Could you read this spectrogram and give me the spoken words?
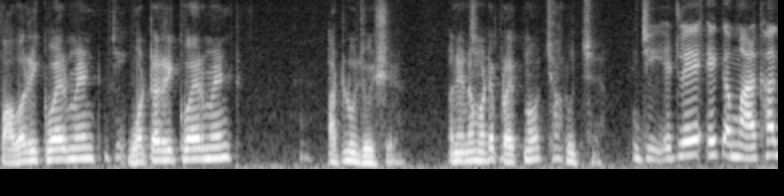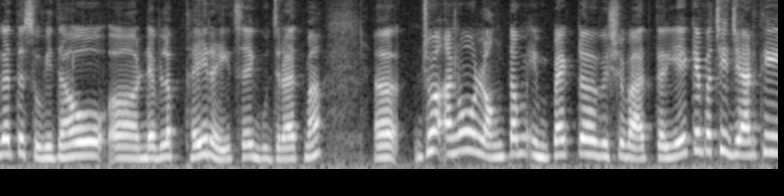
power requirement water requirement આટલું જોઈશે. અને એના માટે પ્રયત્નો ચાલુ જ છે. જી એટલે એક માળખાગત સુવિધાઓ ડેવલપ થઈ રહી છે ગુજરાતમાં. જો આનું લોંગ ટર્મ ઇમ્પેક્ટ વિશે વાત કરીએ કે પછી જ્યારથી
